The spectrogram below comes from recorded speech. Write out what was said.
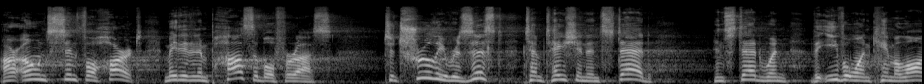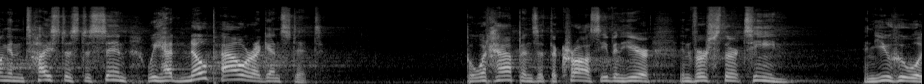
our own sinful heart made it impossible for us to truly resist temptation. Instead, instead, when the evil one came along and enticed us to sin, we had no power against it. But what happens at the cross, even here in verse 13? And you who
